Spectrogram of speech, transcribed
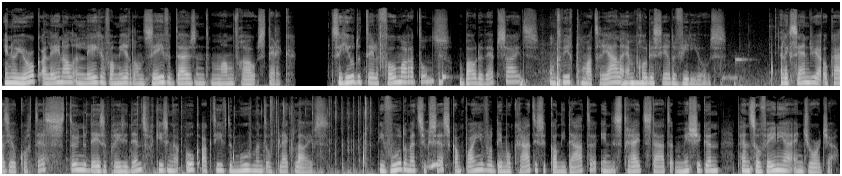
In New York alleen al een leger van meer dan 7000 man-vrouw sterk. Ze hielden telefoonmarathons, bouwden websites, ontwierpen materialen en produceerden video's. Alexandria Ocasio-Cortez steunde deze presidentsverkiezingen ook actief de Movement of Black Lives. Die voerde met succes campagne voor democratische kandidaten in de strijdstaten Michigan, Pennsylvania en Georgia.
